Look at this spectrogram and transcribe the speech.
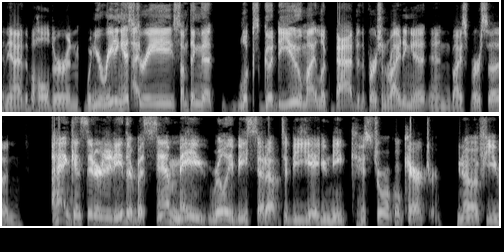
in the eye of the beholder. And when you're reading history, something that looks good to you might look bad to the person writing it, and vice versa. And I hadn't considered it either, but Sam may really be set up to be a unique historical character. You know, if he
